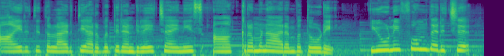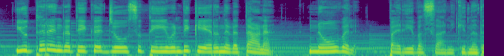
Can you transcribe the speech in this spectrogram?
ആയിരത്തി തൊള്ളായിരത്തി അറുപത്തിരണ്ടിലെ ചൈനീസ് ആക്രമണ ആരംഭത്തോടെ യൂണിഫോം ധരിച്ച് യുദ്ധരംഗത്തേക്ക് ജോസ് തീവണ്ടി കയറുന്നിടത്താണ് നോവൽ പര്യവസാനിക്കുന്നത്.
